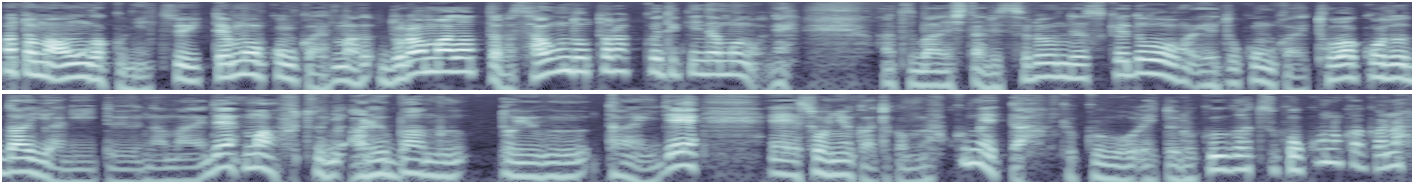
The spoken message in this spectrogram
あとまあ音楽についても今回、まあドラマだったらサウンドトラック的なものをね、発売したりするんですけど、えっ、ー、と今回トワコズダイアリーという名前で、まあ普通にアルバムという単位で、えー、挿入歌とかも含めた曲を、えっ、ー、と6月9日かな、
